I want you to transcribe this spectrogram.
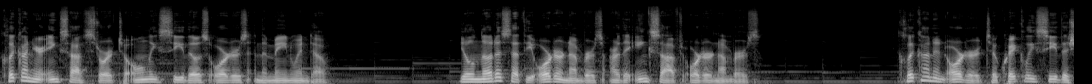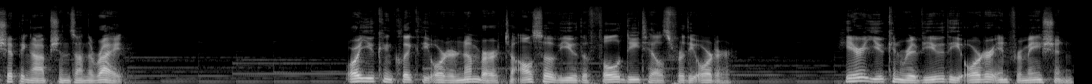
Click on your Inksoft store to only see those orders in the main window. You'll notice that the order numbers are the Inksoft order numbers. Click on an order to quickly see the shipping options on the right. Or you can click the order number to also view the full details for the order. Here you can review the order information.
